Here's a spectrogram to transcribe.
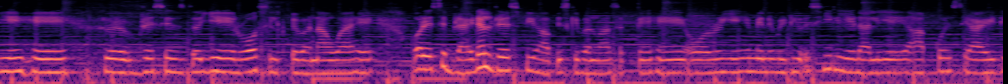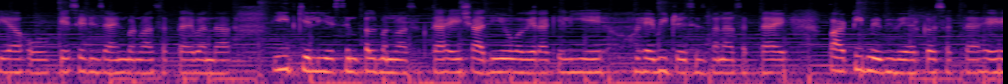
ये है ड्रेसेस ये रॉ सिल्क पे बना हुआ है और ऐसे ब्राइडल ड्रेस भी आप इसकी बनवा सकते हैं और ये मैंने वीडियो इसीलिए डाली है, आपको इससे आइडिया हो कैसे डिज़ाइन बनवा सकता है बंदा, ईद के लिए सिंपल बनवा सकता है, शादियों वगैरह के लिए हैवी ड्रेसेस बना सकता है, पार्टी में भी वेयर कर सकता है।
